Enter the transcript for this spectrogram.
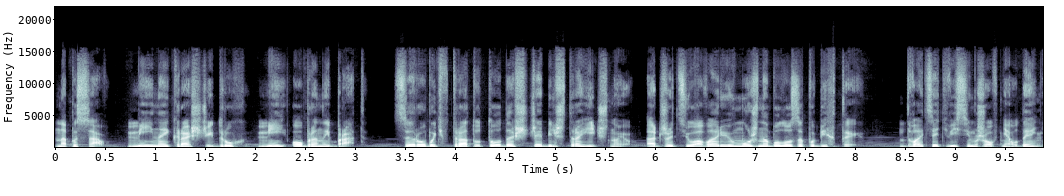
написав: Мій найкращий друг, мій обраний брат. Це робить втрату Тода ще більш трагічною, адже цю аварію можна було запобігти. 28 жовтня у день,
